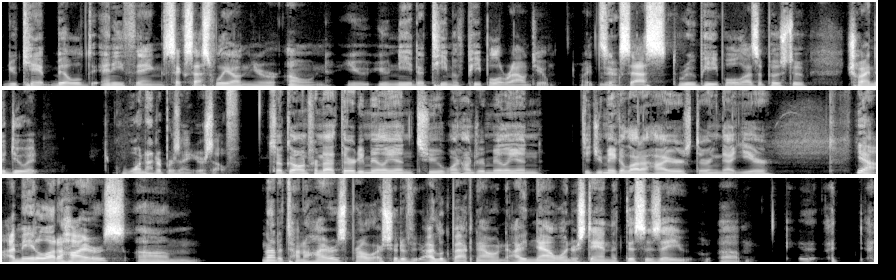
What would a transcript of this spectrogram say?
you can't build anything successfully on your own. You you need a team of people around you, right? Yeah. Success through people as opposed to trying to do it 100% yourself. So going from that 30 million to 100 million, did you make a lot of hires during that year? Yeah, I made a lot of hires. Um, not a ton of hires. Probably I should have. I look back now and I now understand that this is a, um, a a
